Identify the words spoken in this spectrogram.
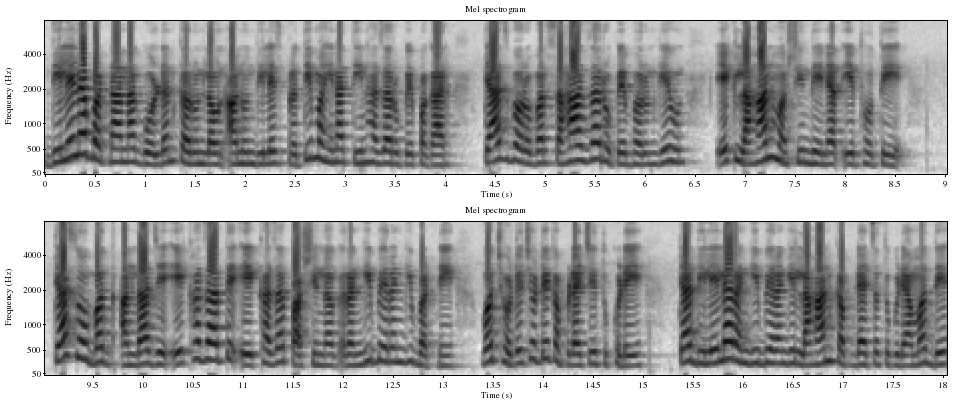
दिलेल्या बटनांना गोल्डन करून लावून आणून दिलेच प्रति महिना तीन हजार रुपये पगार. त्याचबरोबर सहा हजार रुपये भरून घेऊन एक लहान मशीन देण्यात येत होते. त्यासोबत अंदाजे एक हजार ते एक हजार पाचशे नग रंगीबेरंगी बटणे व छोटे छोटे कपड्याचे तुकडे. त्या दिलेल्या रंगीबेरंगी लहान कपड्याच्या तुकड्यामध्ये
